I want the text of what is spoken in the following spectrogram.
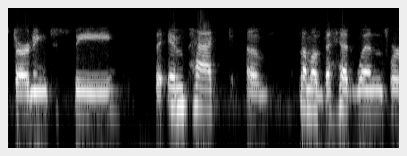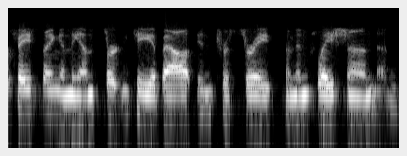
starting to see the impact of some of the headwinds we're facing and the uncertainty about interest rates and inflation and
